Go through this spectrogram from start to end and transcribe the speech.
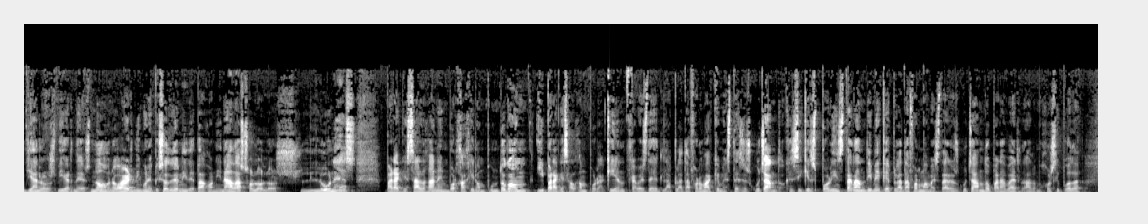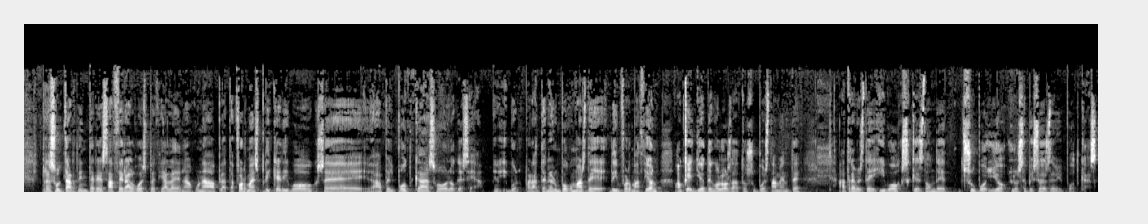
ya los viernes no, no va a haber ningún episodio ni de pago ni nada, solo los lunes, para que salgan en borjagirón.com y para que salgan por aquí a través de la plataforma que me estés escuchando. Que si quieres por Instagram, dime qué plataforma me estás escuchando para ver a lo mejor si puede resultar de interés hacer algo especial en alguna plataforma, Spreaker, Evox, eh, Apple Podcast o lo que sea. Y bueno, para tener un poco más de, información, aunque yo tengo los datos supuestamente a través de Evox, que es donde subo yo los episodios de mi podcast.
